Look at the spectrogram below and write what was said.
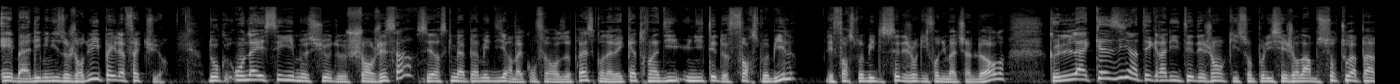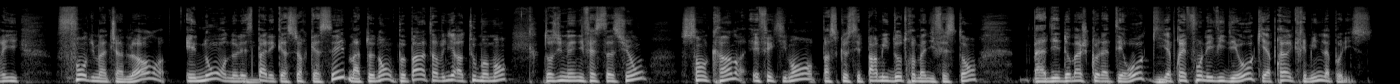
et ben, les ministres d'aujourd'hui, ils payent la facture. Donc on a essayé, monsieur, de changer ça. C'est ce qui m'a permis de dire à ma conférence de presse qu'on avait 90 unités de force mobile. Les forces mobiles, c'est des gens qui font du maintien de l'ordre. Que la quasi-intégralité des gens qui sont policiers et gendarmes, surtout à Paris, font du maintien de l'ordre. Et non, on ne laisse pas les casseurs casser. Maintenant, on ne peut pas intervenir à tout moment dans une manifestation sans craindre, effectivement, parce que c'est parmi d'autres manifestants, bah, des dommages collatéraux qui après font les vidéos, qui après incriminent la police.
